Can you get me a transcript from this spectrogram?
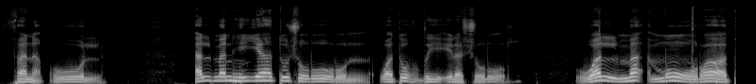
فنقول المنهيات شرور وتفضي إلى الشرور والمأمورات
